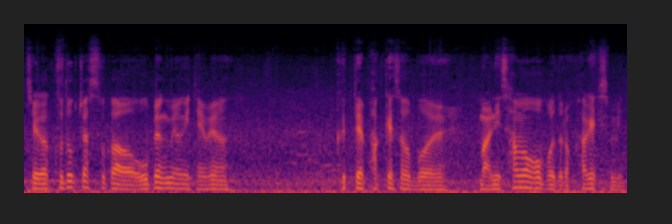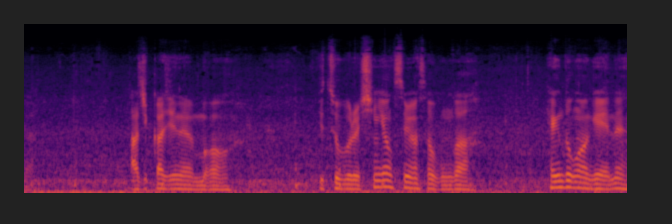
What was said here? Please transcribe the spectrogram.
제가 구독자 수가 500명이 되면 그때 밖에서 뭘 많이 사 먹어 보도록 하겠습니다. 아직까지는 뭐 유튜브를 신경 쓰면서 뭔가 행동하기에는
